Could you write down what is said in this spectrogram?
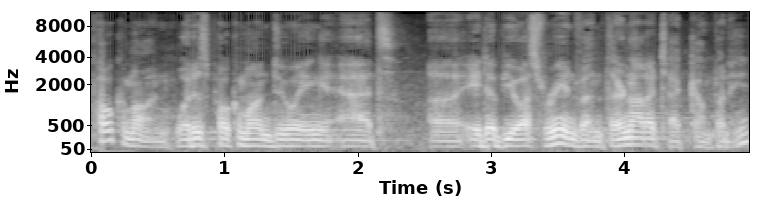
Pokemon. What is Pokemon doing at uh, AWS reInvent? They're not a tech company.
